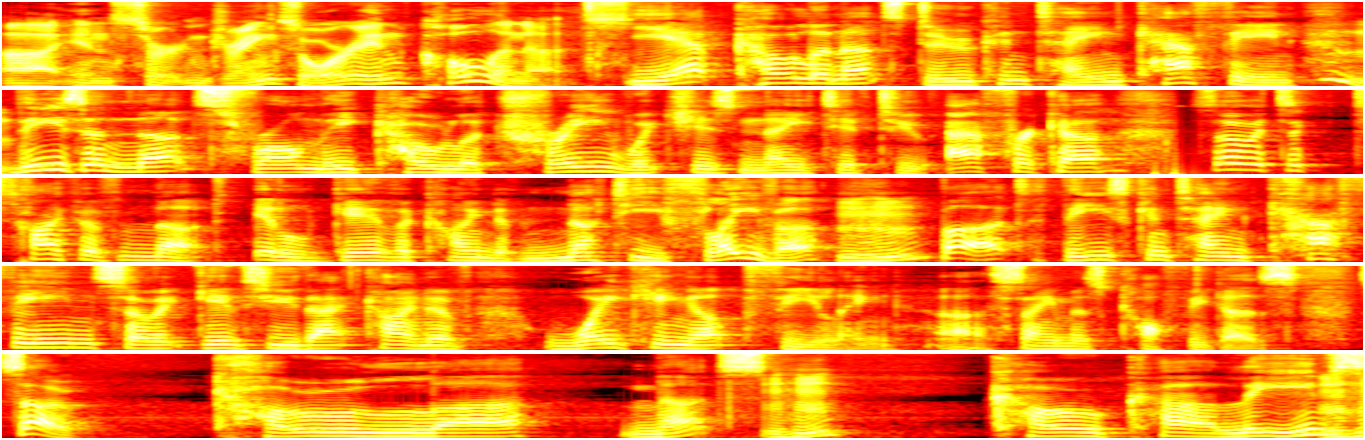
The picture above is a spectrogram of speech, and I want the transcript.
uh, in certain drinks or in cola nuts. Yep, cola nuts do contain caffeine. These are nuts from the cola tree, which is native to Africa. So it's a type of nut. It'll give a kind of nutty flavor, but these contain caffeine, so it gives you that kind of waking up feeling, uh, same as coffee does. So, cola nuts. Coca leaves.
